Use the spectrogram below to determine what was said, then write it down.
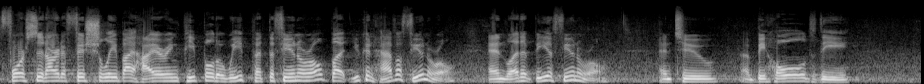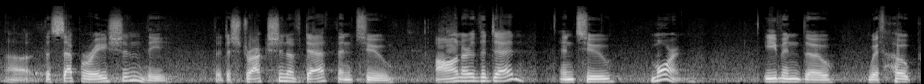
force it artificially by hiring people to weep at the funeral, but you can have a funeral and let it be a funeral. And to uh, behold the, uh, the separation, the, the destruction of death, and to honor the dead and to mourn, even though with hope.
